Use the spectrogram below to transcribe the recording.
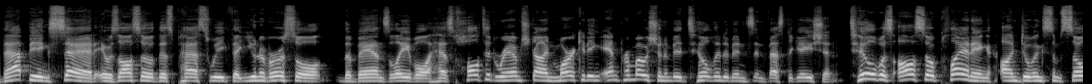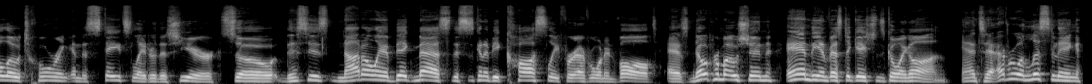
That being said, it was also this past week that Universal, the band's label, has halted Rammstein marketing and promotion amid Till Lindemann's investigation. Till was also planning on doing some solo touring in the States later this year, so this is not only a big mess, this is going to be costly for everyone involved, as no promotion and the investigation's going on. And to everyone listening,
